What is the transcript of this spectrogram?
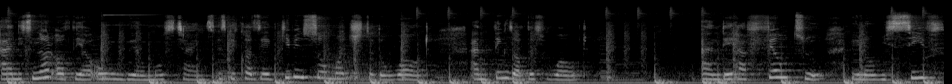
And it's not of their own will most times. It's because they've given so much to the world and things of this world. And they have failed to, you know, receive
